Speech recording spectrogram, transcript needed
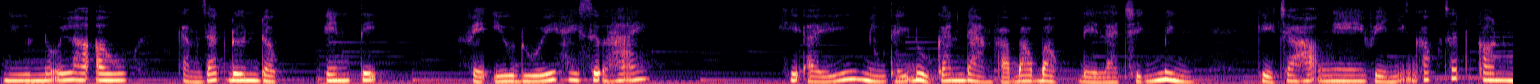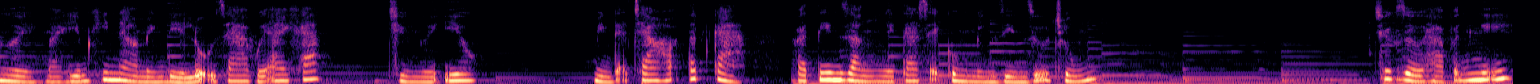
như nỗi lo âu cảm giác đơn độc ghen tị vẻ yếu đuối hay sợ hãi. Khi ấy mình thấy đủ can đảm và bao bọc để là chính mình kể cho họ nghe về những góc rất con người mà hiếm khi nào mình để lộ ra với ai khác trừ người yêu. Mình đã trao họ tất cả và tin rằng người ta sẽ cùng mình gìn giữ chúng. Trước giờ hà vẫn nghĩ,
